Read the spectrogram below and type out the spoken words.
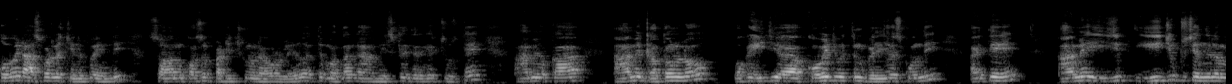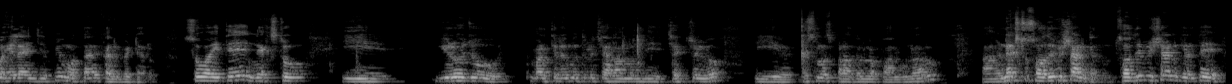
కోవిడ్ హాస్పిటల్లో చనిపోయింది. సో ఆమె కోసం పట్టించుకున్న ఎవరు లేరు. అయితే మొత్తానికి ఆమె హిస్టరీ తిరిగి చూస్తే ఆమె ఒక ఆమె గతంలో ఒక ఈజి కోవిడ్ వ్యక్తిని పెళ్ళి చేసుకుంది. అయితే ఆమె ఈజిప్ట్ ఈజిప్ట్ చెందిన మహిళ అని చెప్పి మొత్తానికి కనిపెట్టారు. సో అయితే నెక్స్ట్ ఈ ఈరోజు మన తెలుగు మిత్రులు చాలా మంది చర్చిల్లో ఈ క్రిస్మస్ ప్రార్థనలో పాల్గొన్నారు. నెక్స్ట్ సౌదీ విషయానికి వెళ్దాం. సౌదీ విషయానికి వెళ్తే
